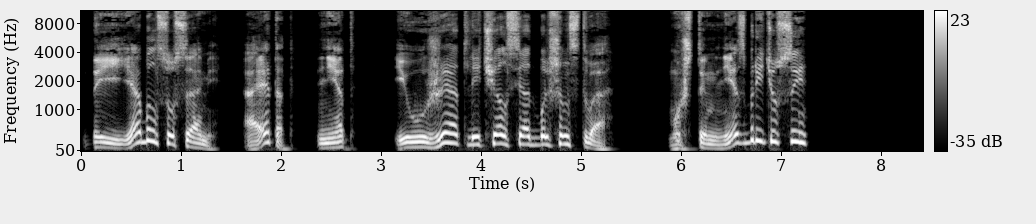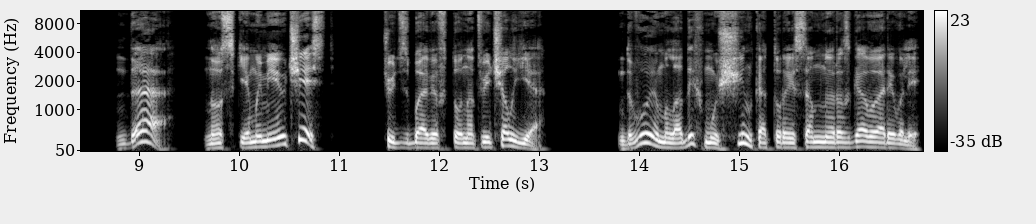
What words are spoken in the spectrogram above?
да и я был с усами, а этот — нет, и уже отличался от большинства. Может, и мне сбрить усы? Да, но с кем имею честь? Чуть сбавив тон, отвечал я. Двое молодых мужчин, которые со мной разговаривали,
